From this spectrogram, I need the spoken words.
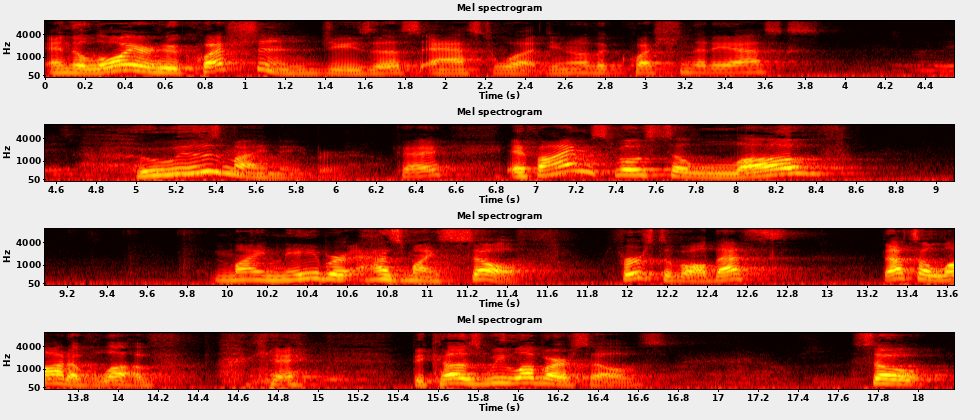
And the lawyer who questioned Jesus asked what? Do you know the question that he asks? Who is my neighbor? Okay? If I'm supposed to love my neighbor as myself, first of all, that's that's a lot of love, okay? Because we love ourselves. So,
